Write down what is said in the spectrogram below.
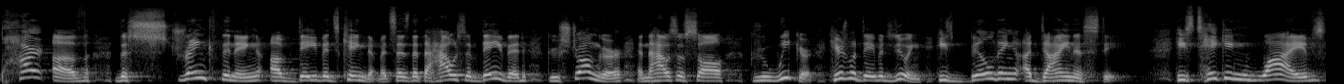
part of the strengthening of David's kingdom. It says that the house of David grew stronger and the house of Saul grew weaker. Here's what David's doing he's building a dynasty. He's taking wives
